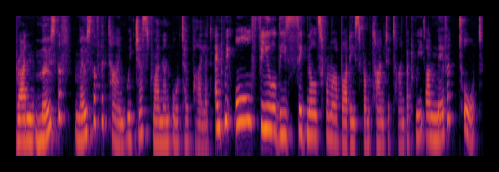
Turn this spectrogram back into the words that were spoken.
run most of most of the time we just run on autopilot and we all feel these signals from our bodies from time to time but we are never taught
